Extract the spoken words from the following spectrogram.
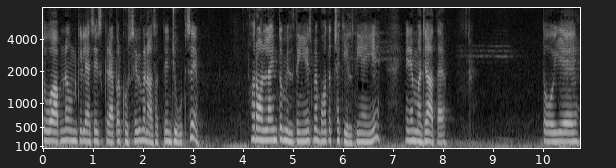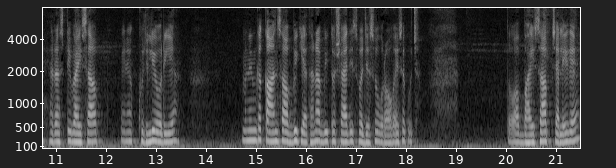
तो आप ना उनके लिए ऐसे स्क्रैपर खुद से भी बना सकते हैं, जूट से। और ऑनलाइन तो मिलते ही हैं, इसमें बहुत अच्छा खेलती हैं ये, इन्हें मज़ा आता है। तो ये रस्टी भाई साहब, इन्हें खुजली हो रही है। मैंने इनका कान साफ़ भी किया था ना, अभी तो शायद इस वजह से हो रहा होगा इसे कुछ। तो अब भाई साहब चले गए,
